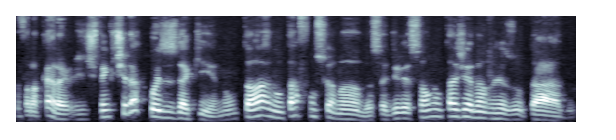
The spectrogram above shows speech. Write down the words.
Eu falo, cara, a gente tem que tirar coisas daqui, não está não tá funcionando, essa direção não está gerando resultado.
